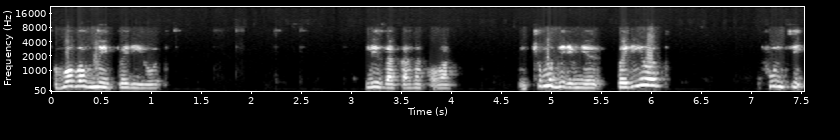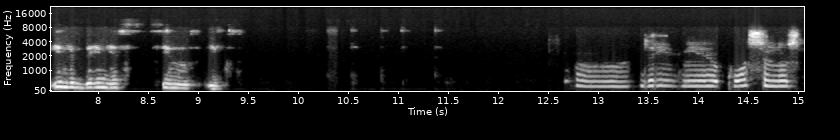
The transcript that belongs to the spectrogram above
Головний період. Ліза Казакова. Чому дорівнює період функції y дорівнює синус х? Е, дорівнює косинус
